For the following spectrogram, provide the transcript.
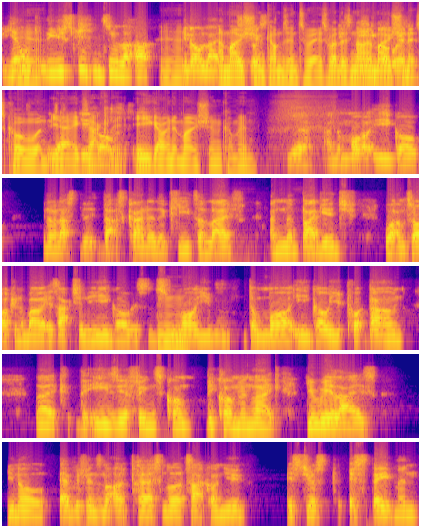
Yeah, Yeah. who are you speaking to like that? yeah. You know, like emotion just- comes into it. It's where there's no ego, emotion, innit? it's cool. And It's yeah, exactly. Ego and emotion come in. Yeah, and the more ego, you know, that's the that's kind of the key to life. And the baggage, what I'm talking about, is actually ego. It's the Mm. more you, the more ego you put down, like the easier things come become, and like you realize, you know, everything's not a personal attack on you. It's just a statement,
